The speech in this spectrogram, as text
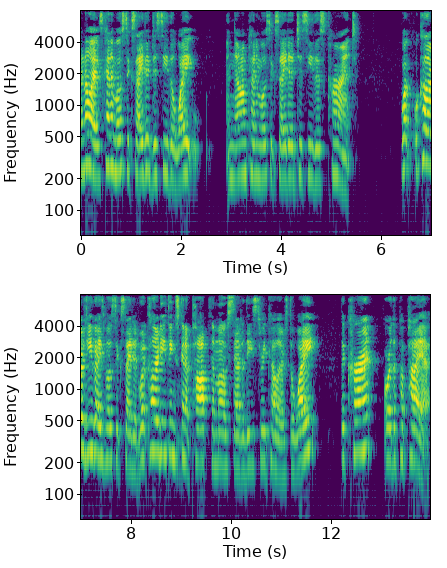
I know, I was kind of most excited to see the white, and now I'm kind of most excited to see this currant. What, what color are you guys most excited? What color do you think is going to pop the most out of these three colors? The white, the currant, or the papaya?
